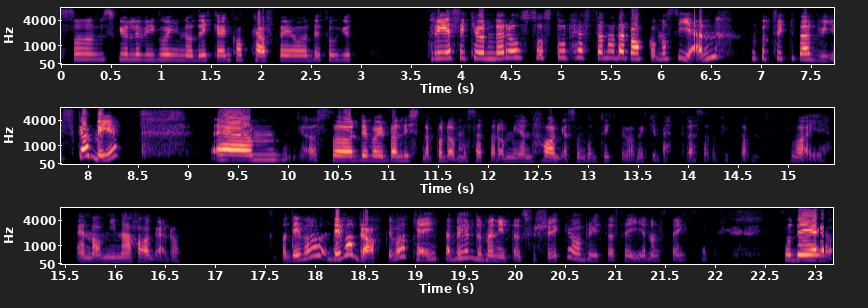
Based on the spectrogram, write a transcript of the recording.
så skulle vi gå in och dricka en kopp kaffe och det tog ju tre sekunder och så stod hästarna där bakom oss igen och tyckte att vi ska med. Um, så det var ju bara att lyssna på dem och sätta dem i en hage som de tyckte var mycket bättre. Så då fick de vara i en av mina hagar då. Och det var, det var bra, det var okej. Okay. Där behövde man inte ens försöka att bryta sig genom stängslet. Så det,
